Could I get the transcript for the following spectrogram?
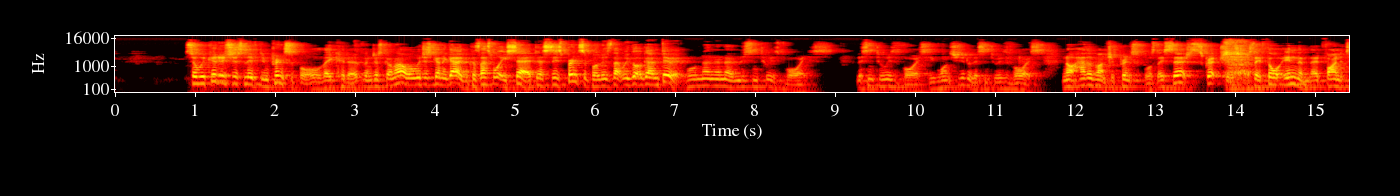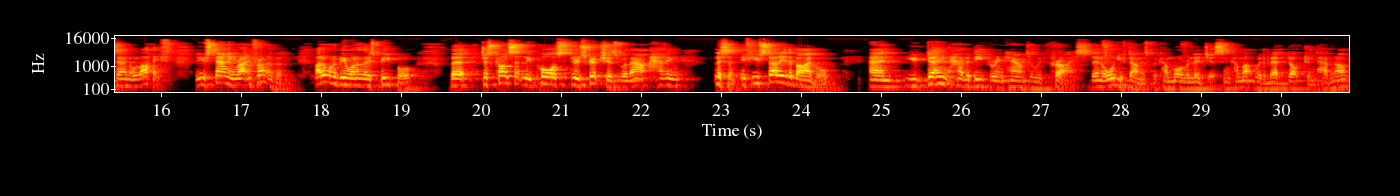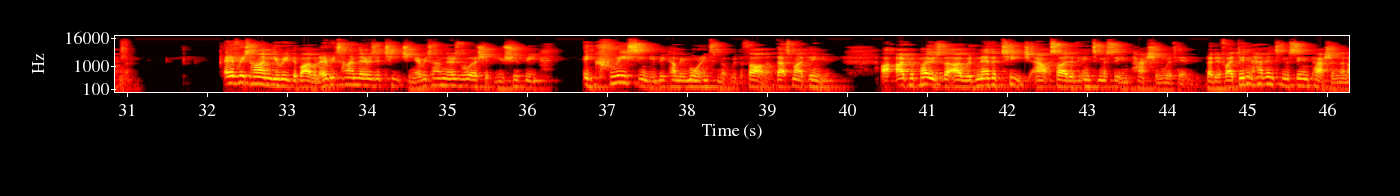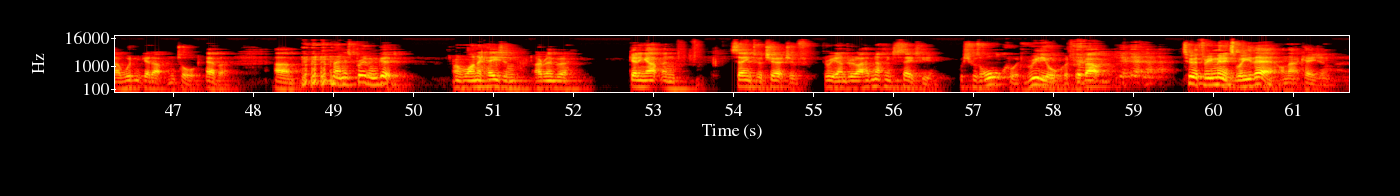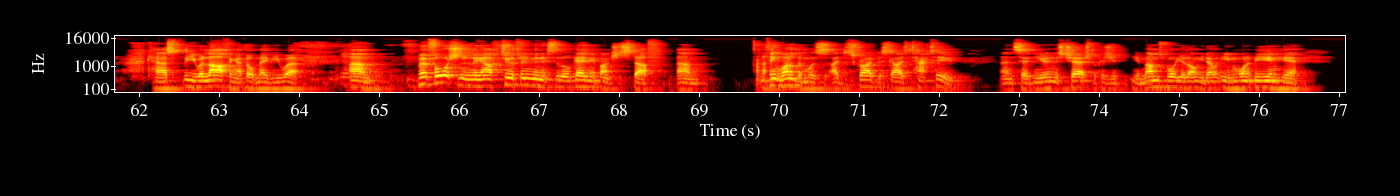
So we could have just lived in principle, they could have, and just gone, oh, well, we're just going to go because that's what he said. That's his principle is that we've got to go and do it. Well, no, no, no, listen to his voice. Listen to his voice. He wants you to listen to his voice, not have a bunch of principles. They searched the scriptures because they thought in them they'd find eternal life. But you're standing right in front of them. I don't want to be one of those people that just constantly pause through scriptures without having. Listen, if you study the Bible and you don't have a deeper encounter with Christ, then all you've done is become more religious and come up with a better doctrine to have an argument. Every time you read the Bible, every time there is a teaching, every time there is worship, you should be increasingly becoming more intimate with the Father. That's my opinion. I, I propose that I would never teach outside of intimacy and passion with Him. That if I didn't have intimacy and passion, then I wouldn't get up and talk ever. Um, and it's proven good. On one occasion, I remember getting up and saying to a church of 300, I have nothing to say to you, which was awkward, really awkward, for about two or three minutes. Were you there on that occasion? Because you were laughing, I thought maybe you were. Um, but fortunately, after two or three minutes, the Lord gave me a bunch of stuff. Um, and I think one of them was I described this guy's tattoo and said, You're in this church because you, your mum's brought you along, you don't even want to be in here.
